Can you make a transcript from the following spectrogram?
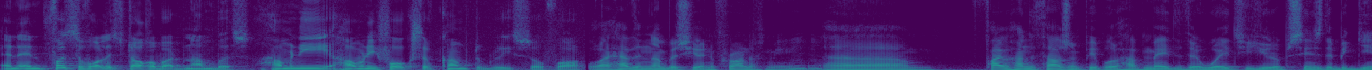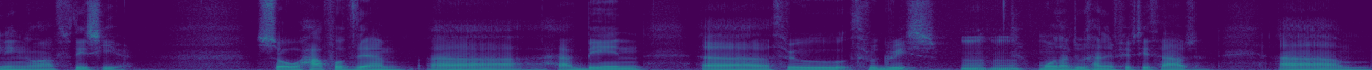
And and first of all, let's talk about numbers. How many how many folks have come to Greece so far? Well, I have the numbers here in front of me. Um, 500,000 people have made their way to Europe since the beginning of this year. So half of them uh, have been uh, through through Greece, more than 250,000. Um,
